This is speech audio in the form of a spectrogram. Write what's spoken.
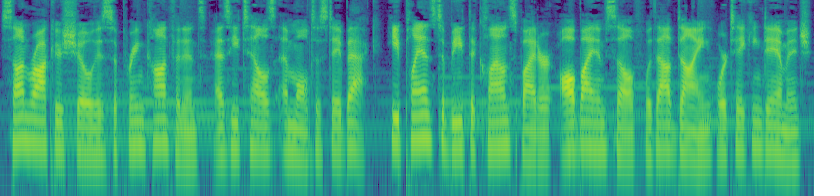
Sunraku show his supreme confidence as he tells Emul to stay back. He plans to beat the clown spider all by himself without dying or taking damage.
